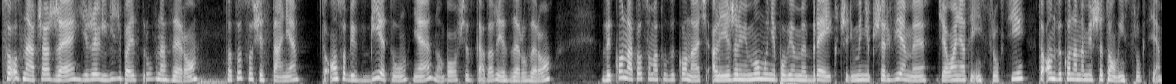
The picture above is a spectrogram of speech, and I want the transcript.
Co oznacza, że jeżeli liczba jest równa 0, to to, co się stanie, to on sobie wbije tu, nie? No bo się zgadza, że jest 0, 0. Wykona to, co ma tu wykonać, ale jeżeli my mu nie powiemy break, czyli my nie przerwiemy działania tej instrukcji, to on wykona nam jeszcze tą instrukcję.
